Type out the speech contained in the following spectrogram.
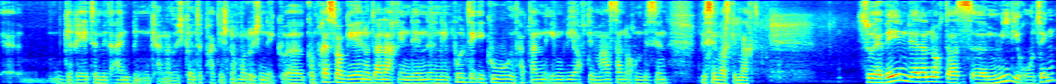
äh, Geräte mit einbinden kann. Also ich könnte praktisch nochmal durch den äh, Kompressor gehen und danach in den, in den Pultec EQ und habe dann irgendwie auf dem Master noch ein bisschen, bisschen was gemacht. Zu erwähnen wäre dann noch das äh, MIDI-Routing.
